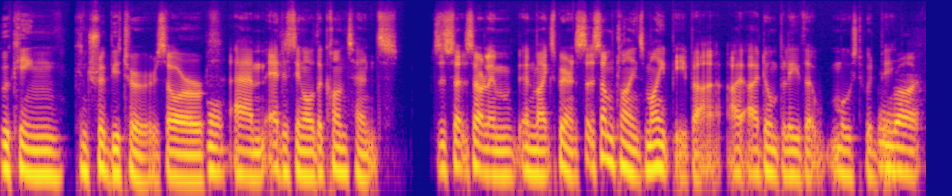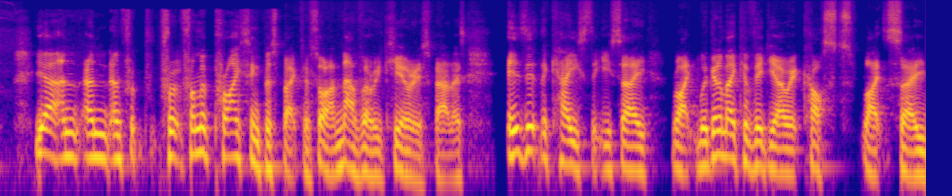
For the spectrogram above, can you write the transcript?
booking contributors or um, editing all the content. Certainly, in my experience, some clients might be, but I, I don't believe that most would be. Right. Yeah, and and and for, for, from a pricing perspective, sorry, I'm now very curious about this. Is it the case that you say, right, we're going to make a video, it costs like say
